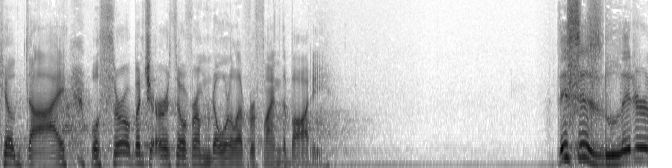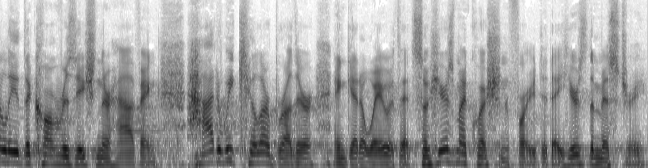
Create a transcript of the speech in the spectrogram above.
He'll die. We'll throw a bunch of earth over him. No one will ever find the body. This is literally the conversation they're having. How do we kill our brother and get away with it? So here's my question for you today. Here's the mystery.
